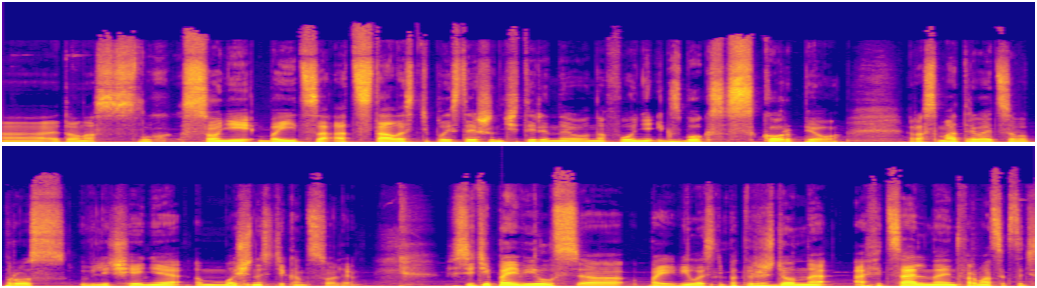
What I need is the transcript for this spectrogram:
это у нас слух Sony боится отсталости PlayStation 4 Neo на фоне Xbox Scorpio. Рассматривается вопрос увеличения мощности консоли. В сети появился, появилась неподтвержденная официальная информация. Кстати,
